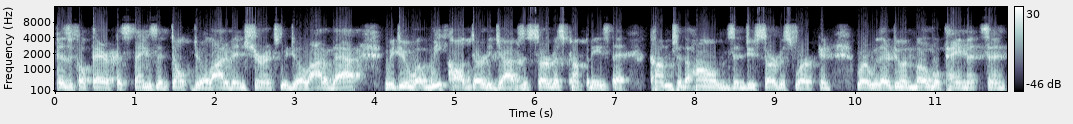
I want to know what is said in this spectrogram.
physical therapists, things that don't do a lot of insurance. We do a lot of that. We do what we call dirty jobs, the service companies that come to the homes and do service work, and where they're doing mobile payments and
